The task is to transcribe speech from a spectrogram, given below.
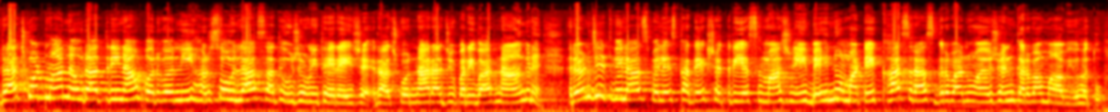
રાજકોટમાં નવરાત્રીના પર્વની હર્ષોલ્લાસ સાથે ઉજવણી થઈ રહી છે. રાજકોટના રાજ્ય પરિવારના આંગણે રણજીત વિલાસ પેલેસ ખાતે ક્ષત્રિય સમાજની બહેનો માટે ખાસ રાસ ગરબાનું આયોજન કરવામાં આવ્યું હતું.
